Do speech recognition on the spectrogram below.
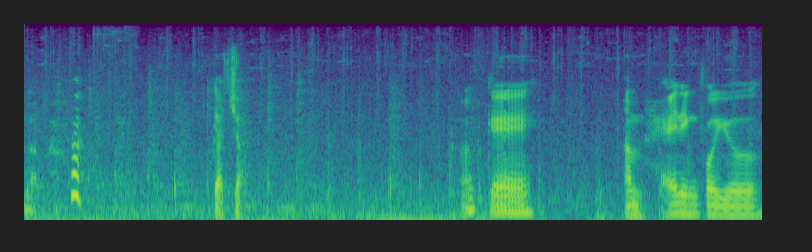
enggak Gacor oke I'm heading for you.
